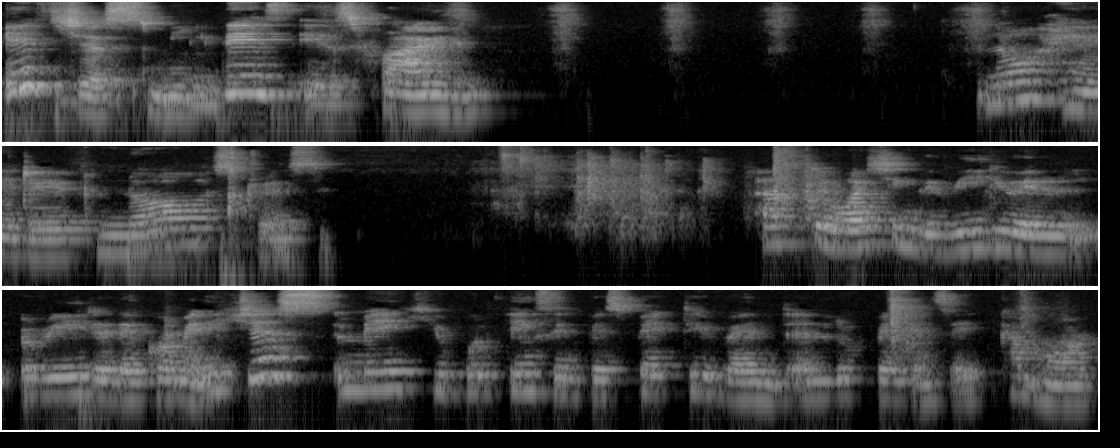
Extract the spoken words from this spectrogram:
it's just me. This is fine. No headache no stress. After watching the video and read the comment it just make you put things in perspective and, and look back and say come on.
